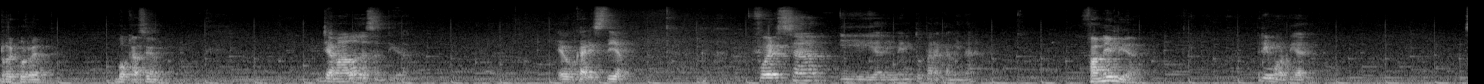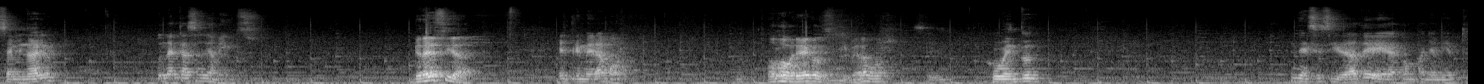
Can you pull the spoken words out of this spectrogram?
recurrente. Vocación. Llamado a la santidad. Eucaristía. Fuerza y alimento para caminar. Familia. Primordial. Seminario. Una casa de amigos. Grecia. El primer amor. Ojo griegos. Primer amor. Sí. Juventud. Necesidad de acompañamiento.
